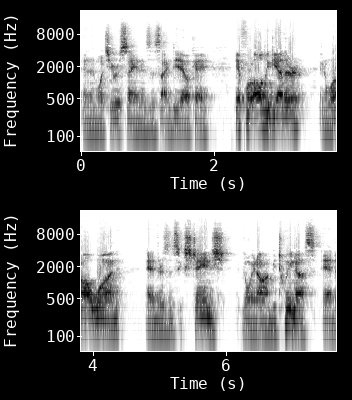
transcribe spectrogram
And then what you were saying is this idea, okay, if we're all together and we're all one, and there's this exchange going on between us, and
